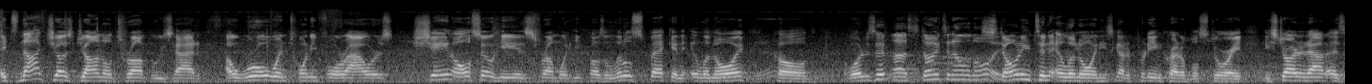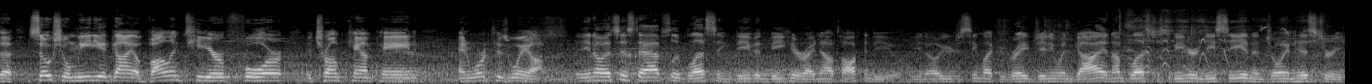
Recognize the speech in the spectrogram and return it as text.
It's not just Donald Trump who's had a whirlwind 24 hours. Shane also, he is from what he calls a little speck in Illinois yeah. called what is it? Uh, Stonington, Illinois. Stonington, Illinois, and he's got a pretty incredible story. He started out as a social media guy, a volunteer for the Trump campaign, yeah. and worked his way up. You know, it's just an absolute blessing to even be here right now talking to you. You know, you just seem like a great, genuine guy, and I'm blessed just to be here in D.C. and enjoying history.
